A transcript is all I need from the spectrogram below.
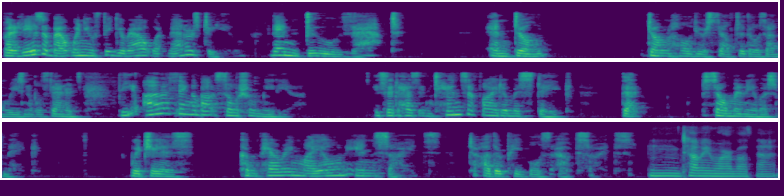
but it is about when you figure out what matters to you, then do that, and don't don't hold yourself to those unreasonable standards. The other thing about social media is it has intensified a mistake that so many of us make, which is comparing my own insides to other people's outsides. Mm, tell me more about that.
